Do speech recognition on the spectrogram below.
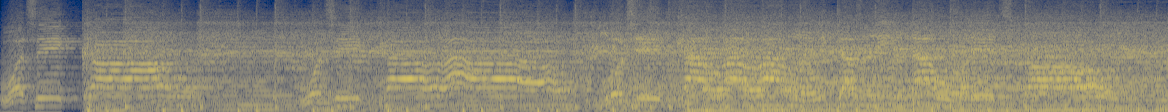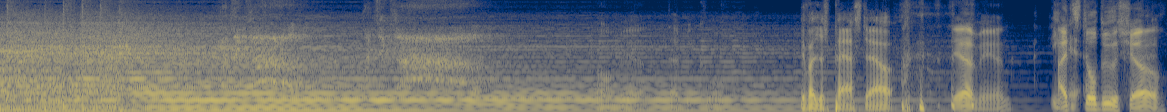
What's it called? What's it called? What's it called? No, he doesn't even know what it's called. What's it called? What's it called? Oh man, that'd be cool. If I just passed out. Yeah, man. Yeah. I'd still do the show.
